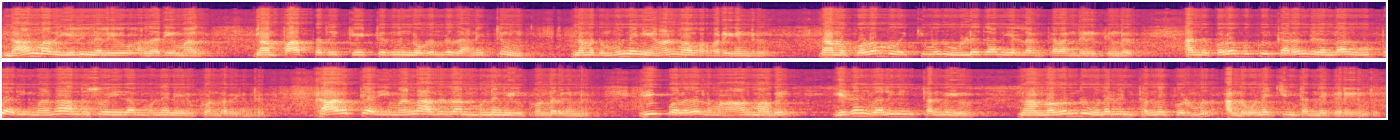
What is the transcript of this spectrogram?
இந்த ஆன்மாவில் எது நிலையோ அது அதிகமாகும் நாம் பார்த்தது கேட்டது நுகர்ந்தது அனைத்தும் நமது முன்னணி ஆன்மாவா வருகின்றது. நாம குழம்பு வைக்கும்போது உள்ளதான் எல்லாம் கலந்து இருக்கின்றது அந்த குழம்புக்குள் கலந்திருந்தால் உப்பு அதிகமானால் அந்த சுவையை தான் முன்னணியில் கொண்டிருக்கின்றது வருகின்றது. காரத்தை அதிகமானால் அதுதான் முன்னணியில் கொண்டிருக்கின்றது வருகின்றது. இதே போலதான் நம்ம ஆன்மாவில் எதன் வலுவின் தன்மையோ நாம் நுகர்ந்து உணர்வின் தன்மை போடும்போது அந்த உணர்ச்சியின் தன்மை பெறுகின்றது.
